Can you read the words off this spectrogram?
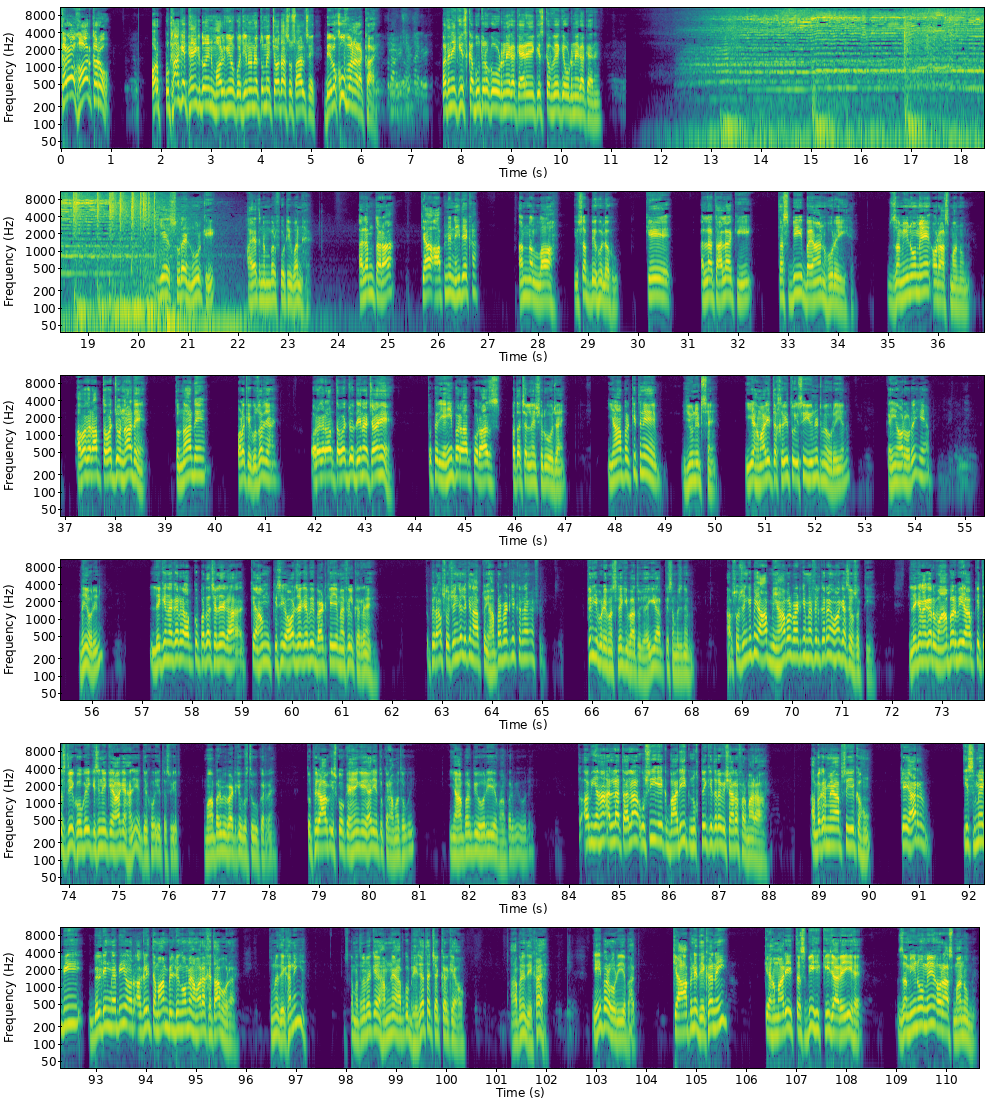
کرو، غور کرو۔ اور اٹھا کے پھینک دو ان مولویوں کو جنہوں نے تمہیں چودہ سو سال سے بے وقوف بنا رکھا ہے۔ پتہ نہیں کس کبوتروں کو اڑنے کا کہہ رہے ہیں، کس کوے کے اڑنے کا کہہ رہے ہیں۔ یہ سورہ نور کی آیت نمبر فورٹی ون ہے۔ الم ترا، کیا آپ نے نہیں دیکھا؟ ان اللہ یوسب لہو۔ کہ اللہ تعالیٰ کی تسبیح بیان ہو رہی ہے زمینوں میں اور آسمانوں میں۔ اب اگر آپ توجہ نہ دیں تو نہ دیں، پڑھ کے گزر جائیں۔ اور اگر آپ توجہ دینا چاہیں تو پھر یہیں پر آپ کو راز پتہ چلنے شروع ہو جائیں۔ یہاں پر کتنے یونٹس ہیں؟ یہ ہماری تقریر تو اسی یونٹ میں ہو رہی ہے نا؟ کہیں اور ہو رہی ہے آپ نہیں ہو رہی نا؟ لیکن اگر آپ کو پتہ چلے گا کہ ہم کسی اور جگہ بھی بیٹھ کے یہ محفل کر رہے ہیں، تو پھر آپ سوچیں گے، لیکن آپ تو یہاں پر بیٹھ کے کر رہے ہیں محفل۔ پھر یہ بڑے مسئلے کی بات ہو جائے گی آپ کے سمجھنے میں۔ آپ سوچیں گے، بھائی آپ یہاں پر بیٹھ کے محفل کر رہے ہیں، وہاں کیسے ہو سکتی ہے؟ لیکن اگر وہاں پر بھی آپ کی تصدیق ہو گئی، کسی نے کہا کہ ہاں جی دیکھو یہ تصویر، وہاں پر بھی بیٹھ کے گفتگو کر رہے ہیں۔ تو پھر آپ اس کو کہیں گے، یار یہ تو کرامت ہو گئی، یہاں پر بھی ہو رہی ہے، وہاں پر بھی ہو رہی ہے۔ تو اب یہاں اللہ تعالیٰ اسی ایک باریک نقطے کی طرف اشارہ فرما رہا ہے۔ اب اگر میں آپ سے یہ کہوں کہ یار، اس میں بھی بلڈنگ میں بھی اور اگلی تمام بلڈنگوں میں ہمارا خطاب ہو رہا ہے۔ تم نے دیکھا نہیں ہے؟ اس کا مطلب ہے کہ ہم نے آپ کو بھیجا تھا چیک کر کے آؤ۔ آپ نے دیکھا ہے؟ یہیں پر ہو رہی ہے بات۔ کیا آپ نے دیکھا نہیں کہ ہماری تسبیح کی جا رہی ہے زمینوں میں اور آسمانوں میں؟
